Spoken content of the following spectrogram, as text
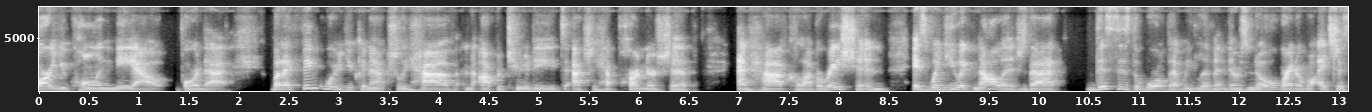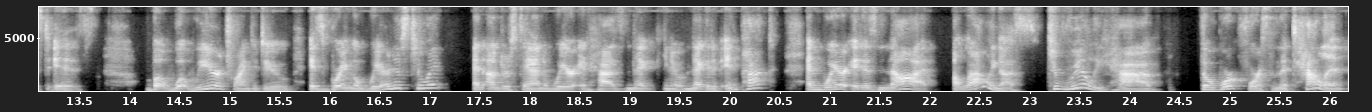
are you calling me out for that? But I think where you can actually have an opportunity to actually have partnership and have collaboration is when you acknowledge that this is the world that we live in. There's no right or wrong, it just is. But what we are trying to do is bring awareness to it and understand where it has neg- you know negative impact and where it is not allowing us to really have the workforce and the talent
